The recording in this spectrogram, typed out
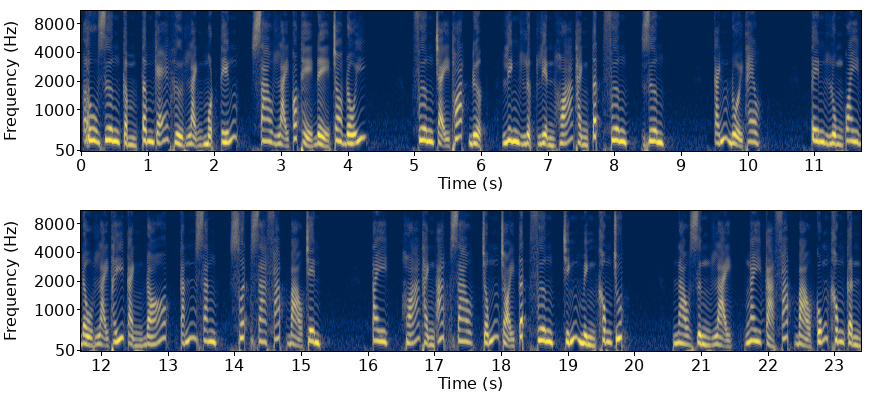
Âu Dương cầm tâm kẽ hừ lạnh một tiếng, sao lại có thể để cho đối. Phương chạy thoát được, linh lực liền hóa thành tất phương, dương. Cánh đuổi theo. Tên lùng quay đầu lại thấy cảnh đó, cắn răng, xuất ra pháp bảo trên. Tay, hóa thành áp sao, chống chọi tất phương, chính mình không chút. Nào dừng lại, ngay cả pháp bảo cũng không cần,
